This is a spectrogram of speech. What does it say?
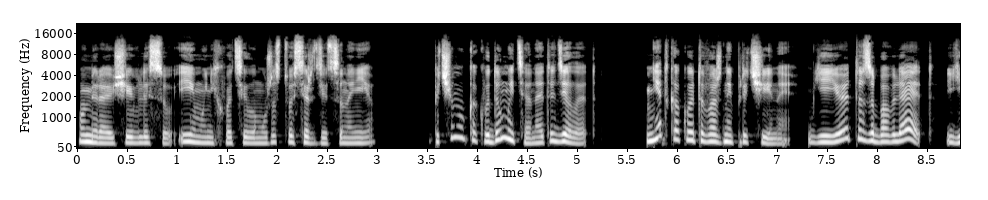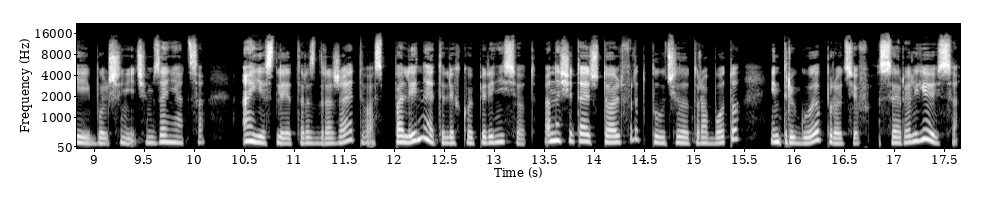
умирающая в лесу, и ему не хватило мужества сердиться на нее. Почему, как вы думаете, она это делает? Нет какой-то важной причины. Ее это забавляет, ей больше нечем заняться. А если это раздражает вас, Полина это легко перенесет. Она считает, что Альфред получил эту работу, интригуя против сэра Льюиса.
